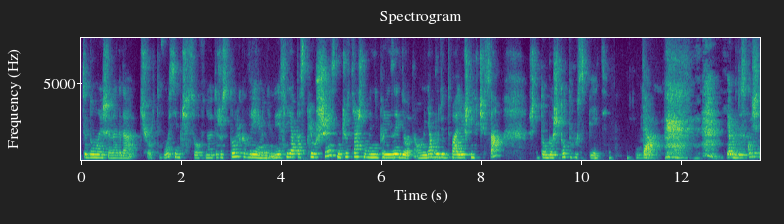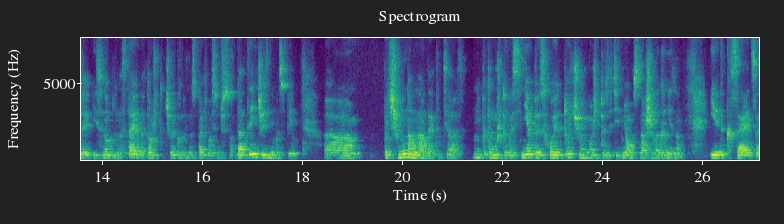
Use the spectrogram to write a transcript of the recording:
Ты думаешь иногда, черт, 8 часов, но это же столько времени. Но если я посплю 6, ничего страшного не произойдет, а у меня будет 2 лишних часа, чтобы что-то успеть. Да, я буду скучной и все равно буду настаивать на том, что человеку нужно спать 8 часов. Да, треть жизни мы спим. А, почему нам надо это делать? Ну, потому что во сне происходит то, чего не может произойти днем с нашим организмом. И это касается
